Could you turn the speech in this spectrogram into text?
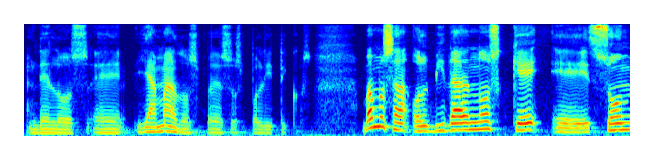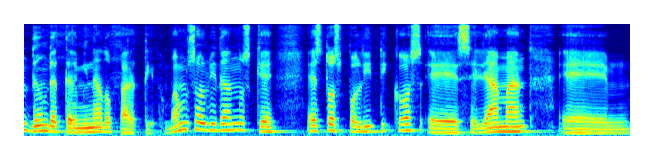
de los eh, llamados presos políticos vamos a olvidarnos que eh, son de un determinado partido. Vamos a olvidarnos que estos políticos eh, se llaman em,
